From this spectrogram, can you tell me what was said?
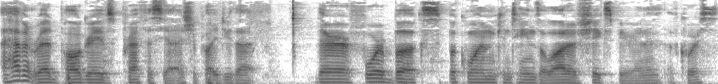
I haven't read Palgrave's preface yet. I should probably do that. There are four books. Book one contains a lot of Shakespeare in it, of course.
